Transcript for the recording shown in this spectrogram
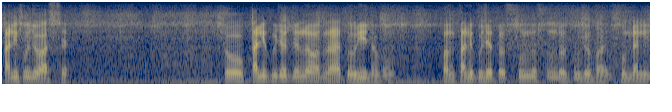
কালী পুজো আসছে। তো কালী পুজোর জন্য আপনারা তৈরি থাকুন। কারণ কালী পুজো তো সুন্দর সুন্দর পুজো হয় কল্যাণী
